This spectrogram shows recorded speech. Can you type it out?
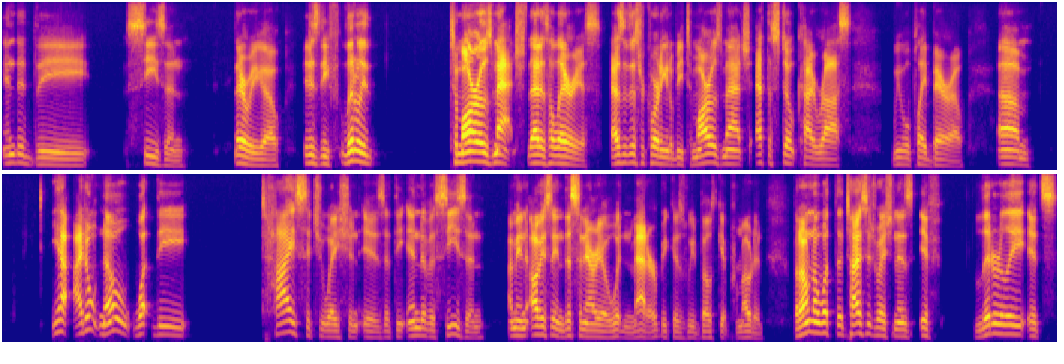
ended the season? There we go. It is the literally tomorrow's match. That is hilarious. As of this recording, it'll be tomorrow's match at the SToK Cae Ras we will play Barrow. Um, yeah, I don't know what the tie situation is at the end of a season. I mean, obviously, in this scenario, it wouldn't matter because we'd both get promoted. But I don't know what the tie situation is if literally it's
